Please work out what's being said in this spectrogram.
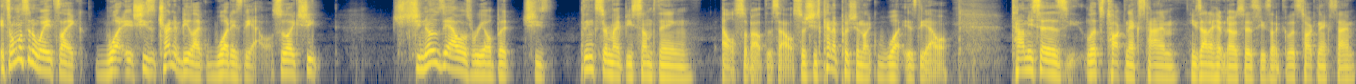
it's almost in a way it's like what is, she's trying to be like what is the owl so like she she knows the owl's real but she thinks there might be something else about this owl so she's kind of pushing like what is the owl tommy says let's talk next time he's out of hypnosis he's like let's talk next time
